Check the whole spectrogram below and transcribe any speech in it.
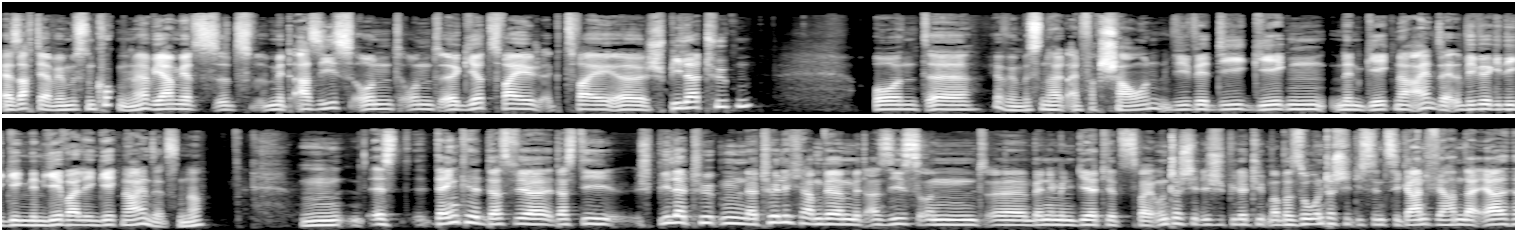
Er sagt ja, wir müssen gucken. Ne? Wir haben jetzt äh, mit Aziz und und äh, Gier zwei zwei äh, Spielertypen und äh, ja, wir müssen halt einfach schauen, wie wir die gegen einen Gegner einsetzen, wie wir die gegen den jeweiligen Gegner einsetzen. Ne? Hm, ich denke, dass wir, dass die Spielertypen, natürlich haben wir mit Aziz und äh, Benjamin Giert jetzt zwei unterschiedliche Spielertypen, aber so unterschiedlich sind sie gar nicht. Wir haben da eher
